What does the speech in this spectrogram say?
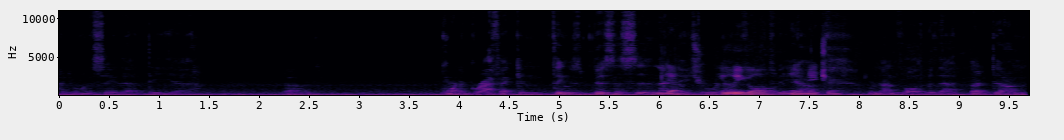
how don't want to say that the uh, uh, pornographic and things businesses and that yeah. nature we're Illegal with. in Yeah. nature. We're not involved with that, but um,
